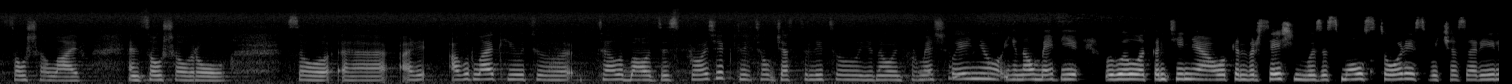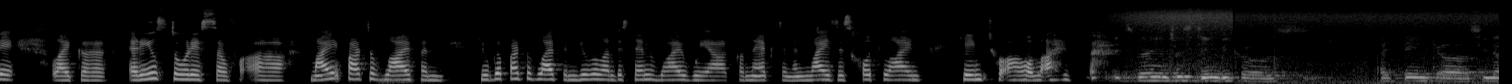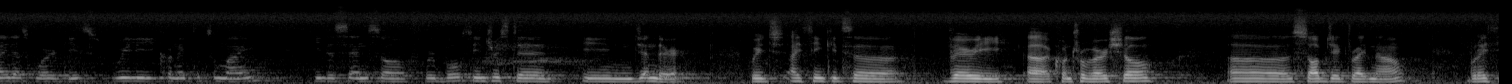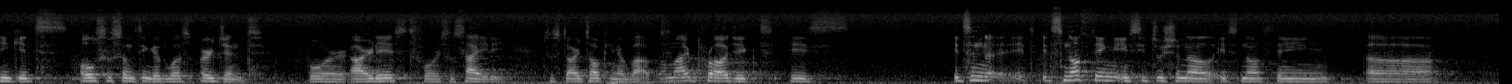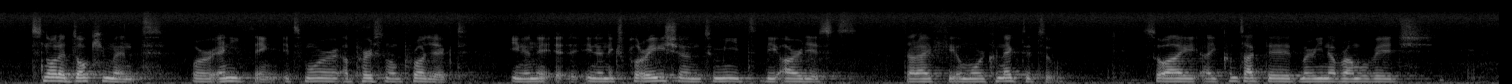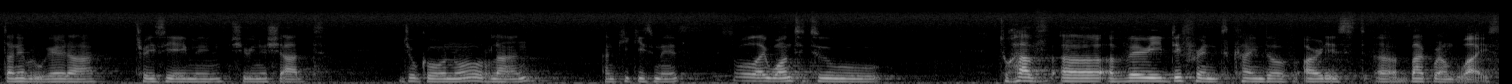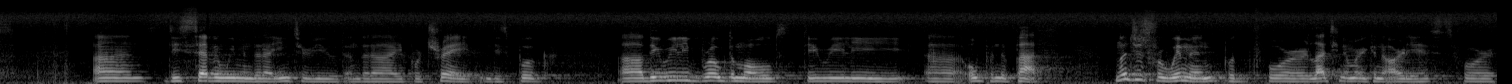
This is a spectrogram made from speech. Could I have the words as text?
social life and social role. So uh, I, I would like you to tell about this project, little, just a little, you know, information. When you, you know, maybe we will continue our conversation with the small stories, which is a really like a, a real stories of uh, my part of life and Hugo part of life, and you will understand why we are connected and why this hotline came to our life. It's very interesting because I think uh, Zinaida's work is really connected to mine in the sense of we're both interested in gender, which I think it's a very uh, controversial uh, subject right now, but I think it's also something that was urgent for artists, for society to start talking about. My project is it's an it, it's nothing institutional. It's nothing. Uh, it's not a document or anything. It's more a personal project in an in an exploration to meet the artists that I feel more connected to. So I, I contacted Marina Abramovich, Tania Bruguera, Tracey Emin, Shirin Neshat, Yoko Ono, Orlan, and Kiki Smith. First of all, I wanted to to have uh, a very different kind of artist uh, background-wise. And these seven women that I interviewed and that I portrayed in this book, uh, they really broke the mold. They really uh, opened the path, not just for women, but for Latin American artists, for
